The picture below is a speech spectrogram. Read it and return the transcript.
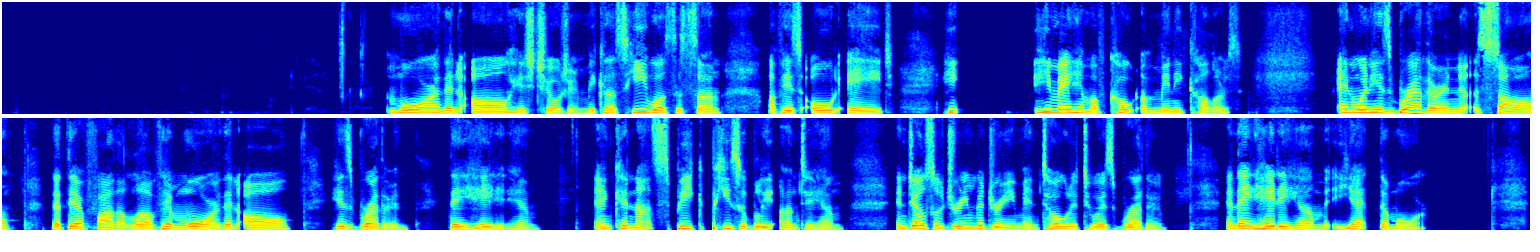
more than all his children because he was the son of his old age. He he made him of coat of many colors. And when his brethren saw that their father loved him more than all his brethren, they hated him and could not speak peaceably unto him. And Joseph dreamed a dream and told it to his brethren, and they hated him yet the more.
